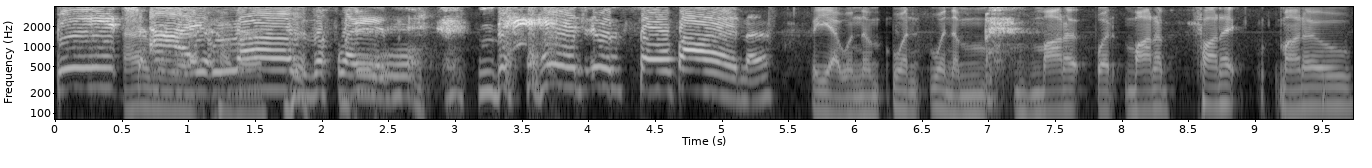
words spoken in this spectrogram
Bitch, I I, love the flames. Bitch, it was so fun. But yeah, when the when when the mono what monophonic mono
